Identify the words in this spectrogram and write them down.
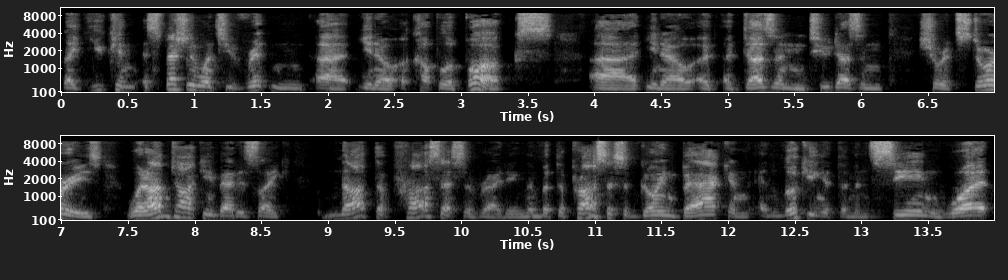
like you can especially once you've written uh, you know a couple of books, uh, you know a, a dozen, two dozen short stories. What I'm talking about is like not the process of writing them, but the process of going back and, and looking at them and seeing what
